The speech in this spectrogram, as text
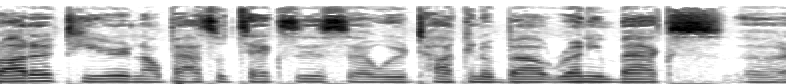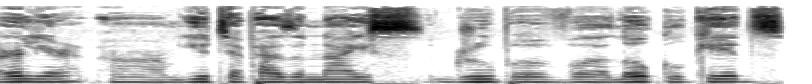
product here in El Paso, Texas. Uh, we were talking about running backs uh, earlier. Um, UTEP has a nice group of uh, local kids.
